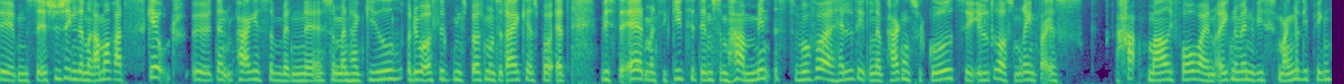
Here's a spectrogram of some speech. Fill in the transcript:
Øhm, så jeg synes egentlig, den rammer ret skævt, øh, den pakke, som man, øh, som man har givet. Og det var også lidt min spørgsmål til dig, Kasper, at hvis det er, at man skal give til dem, som har mindst, hvorfor er halvdelen af pakken så gået til ældre, som rent faktisk har meget i forvejen, og ikke nødvendigvis mangler de penge?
